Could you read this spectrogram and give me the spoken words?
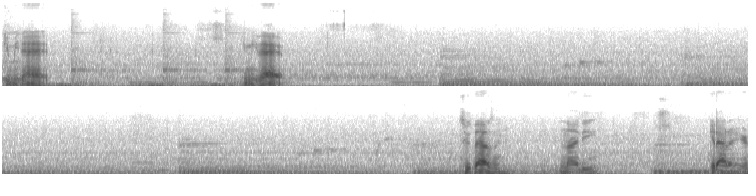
Give me that. Give me that. Two thousand ninety. Get out of here.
